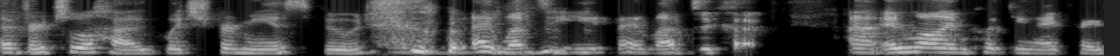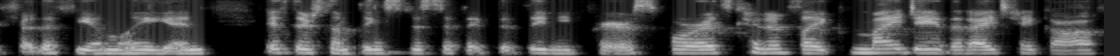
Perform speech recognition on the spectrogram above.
a virtual hug, which for me is food. I love to eat, I love to cook. Uh, and while I'm cooking, I pray for the family. And if there's something specific that they need prayers for, it's kind of like my day that I take off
